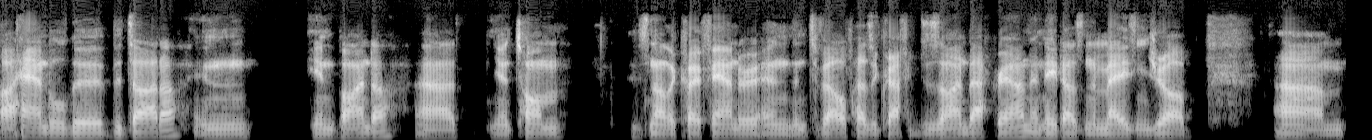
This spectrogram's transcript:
I handle the the data in in Binder. Uh, you know, Tom, who's another co-founder and, and developer, has a graphic design background, and he does an amazing job um,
